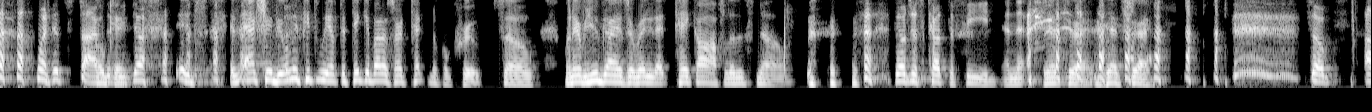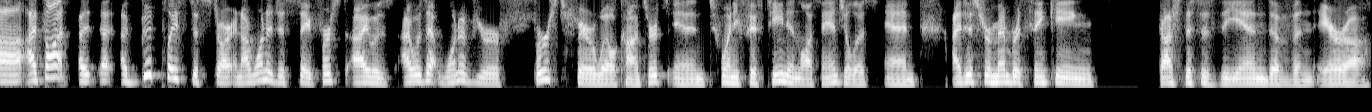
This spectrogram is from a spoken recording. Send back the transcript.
when it's time okay. to be done. it's it's actually the only people we have to think about is our technical crew. So whenever you guys are ready to take off, let us know. They'll just cut the feed, and then that's right. That's right. So uh, I thought a, a, good place to start, and I want to just say first, I was I was at one of your first farewell concerts in 2015 in Los Angeles, and I just remember thinking, "Gosh, this is the end of an era."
